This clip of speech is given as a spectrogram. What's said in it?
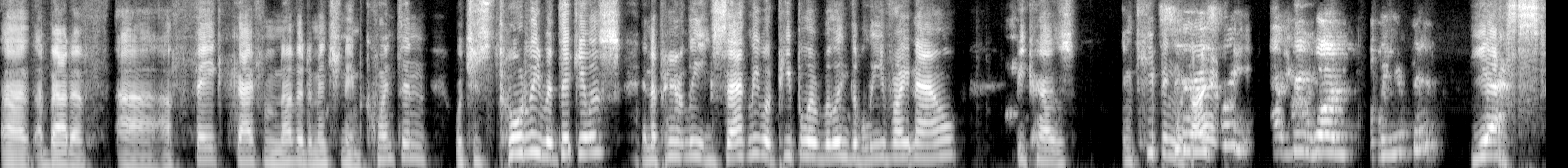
uh, about a uh, a fake guy from another dimension named Quentin, which is totally ridiculous and apparently exactly what people are willing to believe right now. Because in keeping with seriously, everyone believed it. yes,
